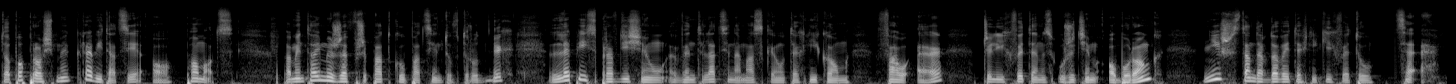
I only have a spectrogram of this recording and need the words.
to poprośmy grawitację o pomoc. Pamiętajmy, że w przypadku pacjentów trudnych lepiej sprawdzi się wentylacja na maskę techniką VE, czyli chwytem z użyciem obu rąk, niż standardowej techniki chwytu CE.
